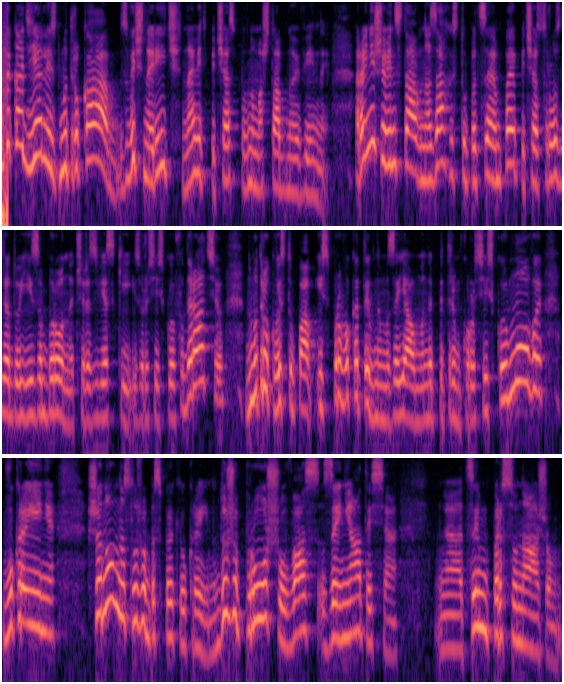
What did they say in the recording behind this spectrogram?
І така діяльність Дмитрука звична річ навіть під час повномасштабної війни. Раніше він став на захист УПЦ МП під час розгляду її заборони через зв'язки із Російською Федерацією. Дмитрук виступав із провокативними заявами на підтримку російської мови в Україні. Шановна служба безпеки України, дуже прошу вас зайнятися е, цим персонажем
